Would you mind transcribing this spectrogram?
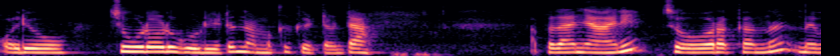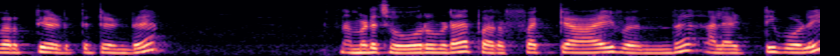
ഒരു ചൂടോട് കൂടിയിട്ട് നമുക്ക് കിട്ടും കേട്ടോ. അപ്പോൾ ഞാൻ ചോറൊക്കെ ഒന്ന് നിവർത്തി എടുത്തിട്ടുണ്ട് നമ്മുടെ ചോറ് ഇവിടെ പെർഫെക്റ്റായി വെന്ത് അല്ല അടിപൊളി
